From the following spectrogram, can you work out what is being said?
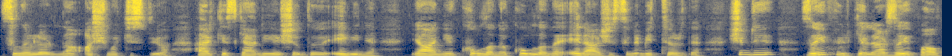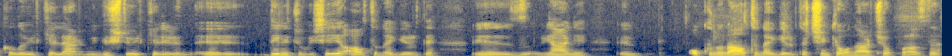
Sınırlarını aşmak istiyor. Herkes kendi yaşadığı evini yani kullana kullana enerjisini bitirdi. Şimdi zayıf ülkeler, zayıf halkalı ülkeler, güçlü ülkelerin e, denetim şeyi altına girdi. E, yani e, okunun altına girdi. Çünkü onlar çok fazla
